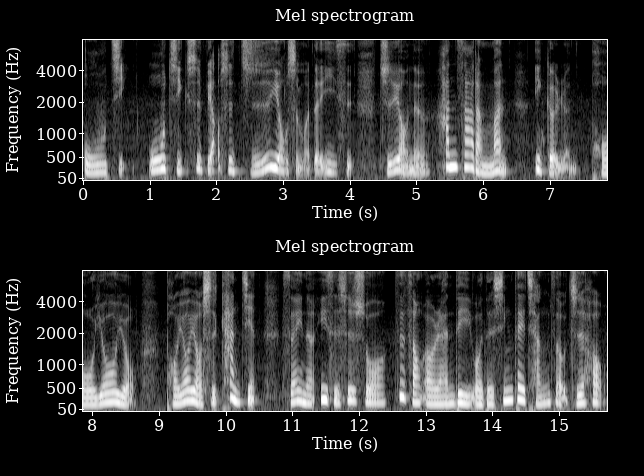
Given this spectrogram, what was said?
无仅无仅是表示只有什么的意思只有呢 hansa daman 一个人 pao yo pao yo 是看见所以呢，意思是说，自从偶然地我的心被抢走之后，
